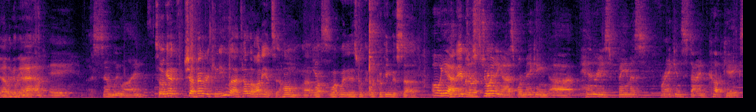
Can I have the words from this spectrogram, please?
Yeah, look we're at gonna that. have a assembly line. So again, Chef Henry, can you uh, tell the audience at home uh, Yes. what, what it is with we're cooking this? Uh, Oh yeah, The name if of the just joining us. We're making uh, Henry's famous Frankenstein cupcakes.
